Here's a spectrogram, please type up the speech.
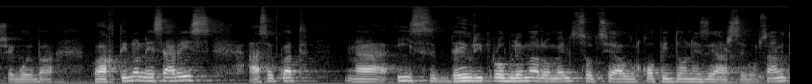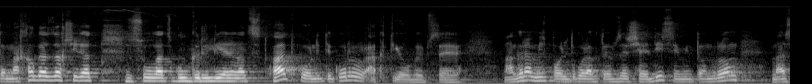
შეგუება ვახტინონ ეს არის ასე ვთქვათ ის ბევრი პრობლემა რომელიც სოციალურ ყოფით დონეზე არსებობს. ამიტომ ახალგაზრდა ხშირად სულაც გუგრილია რაღაც ვთქვათ პოლიტიკურ აქტიობებზე. მაგრამ ის პოლიტიკურ აქტიობებზე შედის იმიტომ რომ მას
